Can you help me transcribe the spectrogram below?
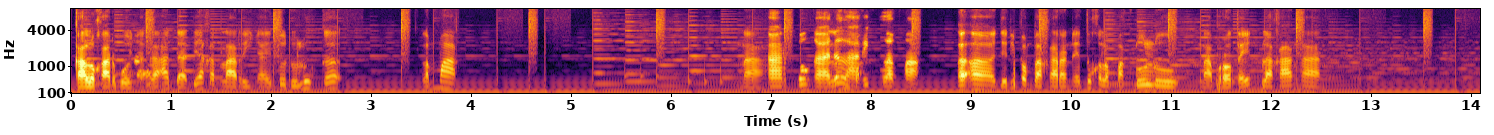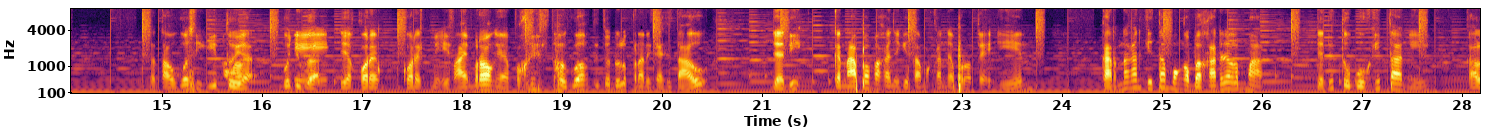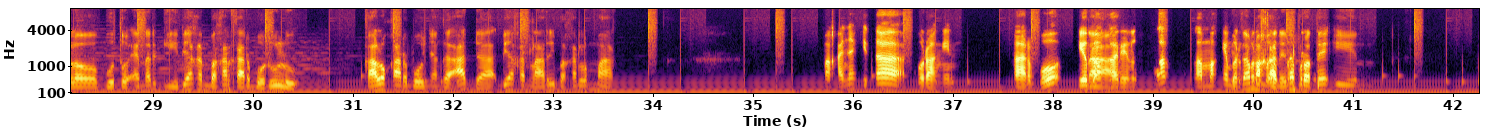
Kalau karbonya nggak ada dia akan larinya itu dulu ke lemak. Nah Karbo nggak ada Lemak. lari ke lemak. eh, eh, jadi pembakarannya itu ke lemak dulu. Nah protein belakangan. Setahu gue sih gitu ya. Gue juga ya correct correct me if I'm wrong ya. Pokoknya setahu gue waktu itu dulu pernah dikasih tahu. Jadi kenapa makanya kita makannya protein karena kan kita mau ngebakarnya lemak. Jadi tubuh kita nih kalau butuh energi dia akan bakar karbo dulu. Kalau karbonya nggak ada dia akan lari bakar lemak. Makanya kita kurangin karbo, dia Nah, bakarin lemak, lemaknya kita berkurang makaninnya protein.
